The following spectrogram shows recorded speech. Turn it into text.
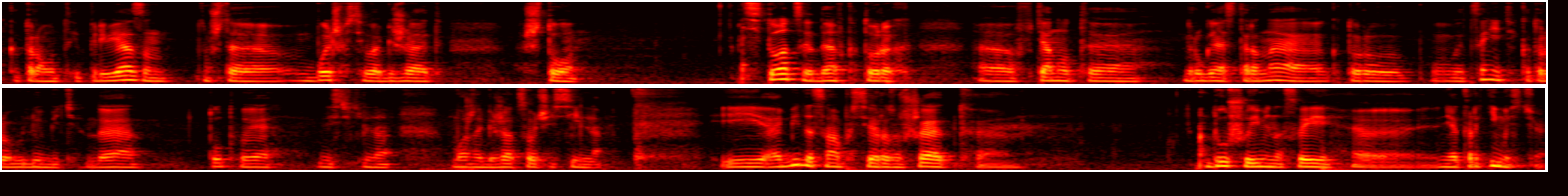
к которому ты привязан, потому что больше всего обижает, что ситуации, да, в которых э, втянута другая сторона, которую вы цените, которую вы любите, да, тут вы действительно можно обижаться очень сильно. И обида сама по себе разрушает э, душу именно своей э, неотвратимостью,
